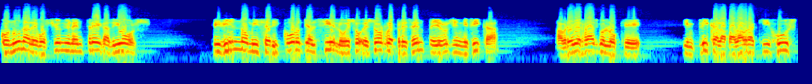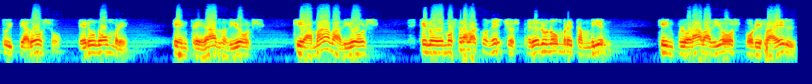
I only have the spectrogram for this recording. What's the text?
con una devoción y una entrega a Dios, pidiendo misericordia al cielo. Eso, eso representa y eso significa, a breve rasgos, lo que implica la palabra aquí justo y piadoso. Era un hombre entregado a Dios, que amaba a Dios, que lo demostraba con hechos, pero era un hombre también que imploraba a Dios por Israel,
